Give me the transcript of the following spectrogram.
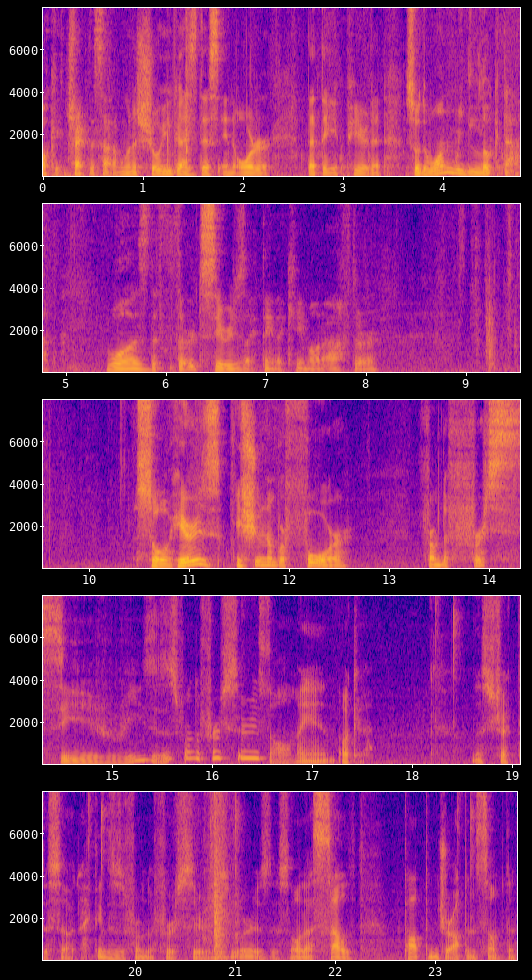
Okay check this out. I'm going to show you guys this in order that they appeared in. So the one we looked at was the third series i think that came out after. So here is issue number four from the first series. Is this from the first series? Oh man. Okay let's check this out. I think this is from the first series. Where is this? Oh that's sal popping dropping something.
